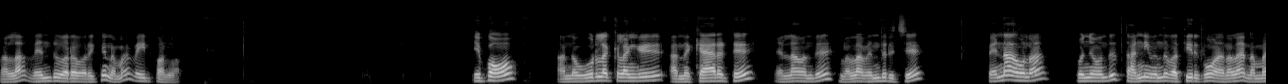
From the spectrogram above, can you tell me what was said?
நல்லா வெந்து வர வரைக்கும் நம்ம வெயிட் பண்ணலாம். இப்போ அந்த உருளைக்கிழங்கு அந்த கேரட்டு எல்லாம் வந்து நல்லா வெந்துருச்சு. இப்போ என்ன ஆகும்னா கொஞ்சம் வந்து தண்ணி வந்து வத்திருக்கும் அதனால் நம்ம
